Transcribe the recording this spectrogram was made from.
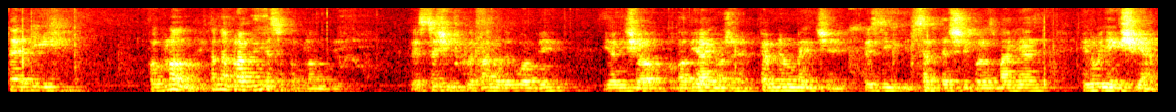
te ich poglądy, to naprawdę nie są poglądy, to jest coś im wklepano do głowy i oni się obawiają, że w pewnym momencie ktoś z nimi serdecznie porozmawia i runie ich świat.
